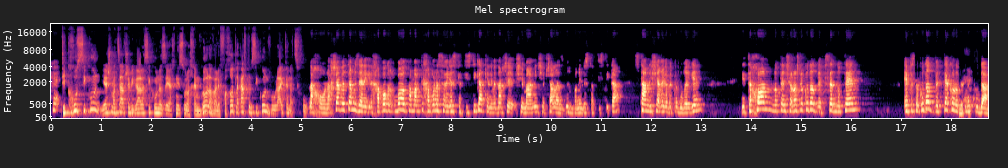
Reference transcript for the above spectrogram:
כן. תיקחו סיכון, יש מצב שבגלל הסיכון הזה יכניסו לכם גול, אבל לפחות לקחתם סיכון ואולי תנצחו. נכון, עכשיו יותר מזה אני אגיד לך, בוא, בוא אמרתי לך, בוא נעשה רגע סטטיסטיקה, כי אני בן אדם שמאמין שאפשר להסביר דברים בסטטיסטיקה, סתם נשאר רגע בכדורגל. ניצחון נותן שלוש נקודות והפסד נותן אפס נקודות ותיקו נותן נקודה.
